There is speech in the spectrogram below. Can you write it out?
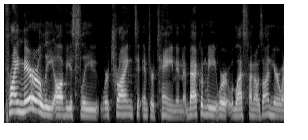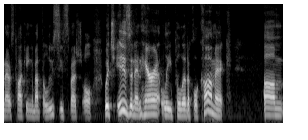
primarily obviously we're trying to entertain and back when we were last time i was on here when i was talking about the lucy special which is an inherently political comic um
